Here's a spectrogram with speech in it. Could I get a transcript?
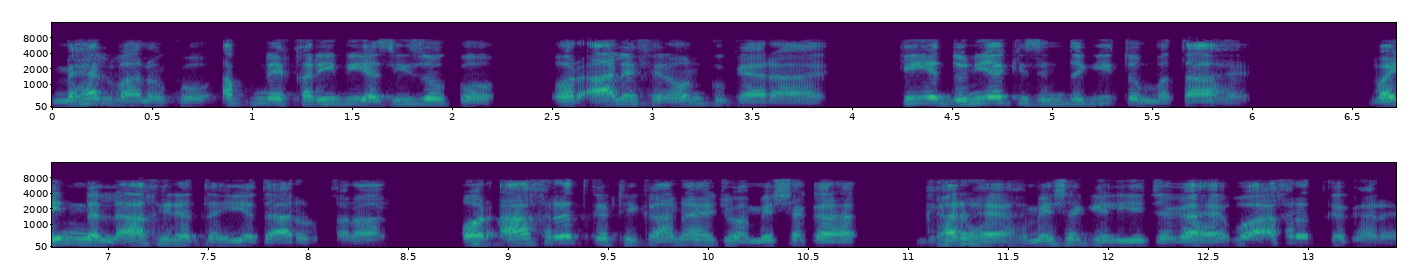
محل والوں کو، اپنے قریبی عزیزوں کو اور آل فرعون کو کہہ رہا ہے کہ یہ دنیا کی زندگی تو متا ہے۔ وَإِنَّ الْآخِرَةَ هِيَ دَارُ الْقَرَارِ۔ اور آخرت کا ٹھکانہ ہے جو ہمیشہ کا گھر ہے، ہمیشہ کے لیے جگہ ہے، وہ آخرت کا گھر ہے۔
